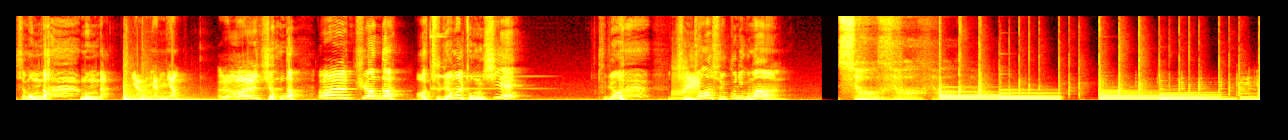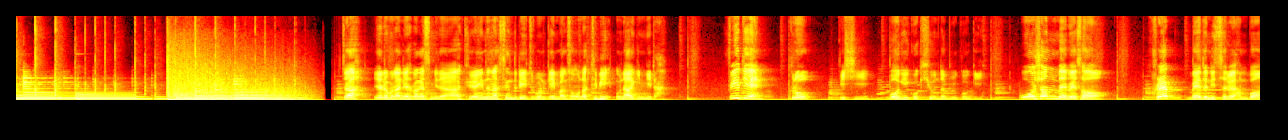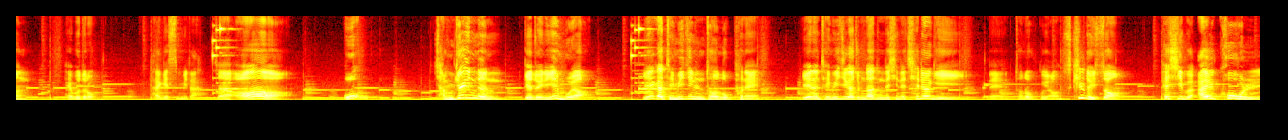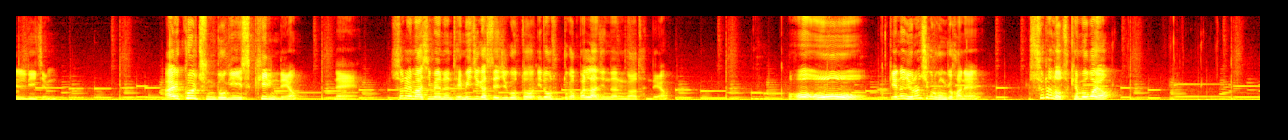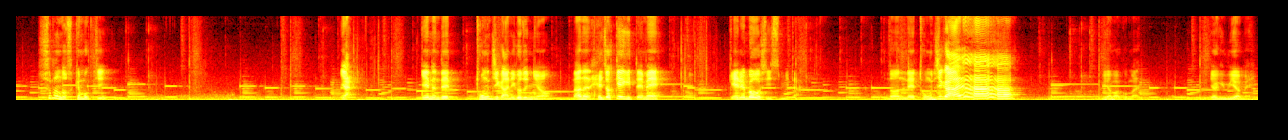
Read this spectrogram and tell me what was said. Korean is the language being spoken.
술 먹는다. 먹는다. 냠냠냠. 아 취한다. 아 취한다. 아두 병을 동시에? 두 병을 진정한 술꾼이구만. So, 자 여러분 안녕하세요. 반갑습니다. 교양 있는 학생들이 들어오는 게임 방송 운학TV 운학입니다. 피드앤 그로 피시 먹이고 키운다 물고기. 오션맵에서 크랩 매드니스를 한번 해보도록 하겠습니다 자 어! 오! 잠겨있는 궤도인이 얘는 뭐야 얘가 데미지는 더 높으네 얘는 데미지가 좀 낮은 대신에 체력이 네, 더 높고요 스킬도 있어 패시브 알코올리즘 알코올 중독이 스킬인데요. 네. 술을 마시면은 데미지가 세지고 또 이동 속도가 빨라진다는 것 같은데요. 오, 오. 걔는 이런 식으로 공격하네. 술은 어떻게 먹어요? 술은 어떻게 먹지? 야, 얘는 내 동지가 아니거든요. 나는 해적개이기 때문에 어, 깨를 먹을 수 있습니다. 넌 내 동지가 아니야. 위험하구만. 여기 위험해.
